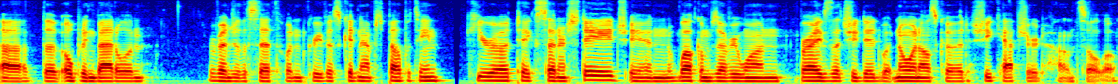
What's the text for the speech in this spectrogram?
uh, the opening battle in Revenge of the Sith when Grievous kidnaps Palpatine. Qi'ra takes center stage and welcomes everyone, brags that she did what no one else could. She captured Han Solo.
